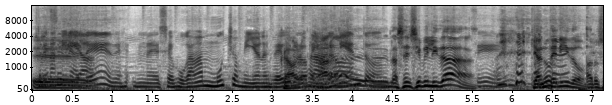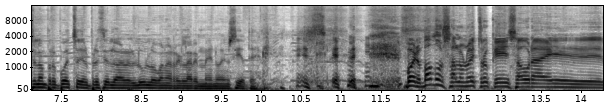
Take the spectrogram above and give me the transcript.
eh, de- se jugaban muchos millones de euros Claro, los claro, ayuntamientos. eh, la sensibilidad Sí. que han No, tenido. Ahora se lo han propuesto y el precio de la luz lo van a arreglar en menos, en 7. Bueno, vamos a lo nuestro que es ahora eh,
